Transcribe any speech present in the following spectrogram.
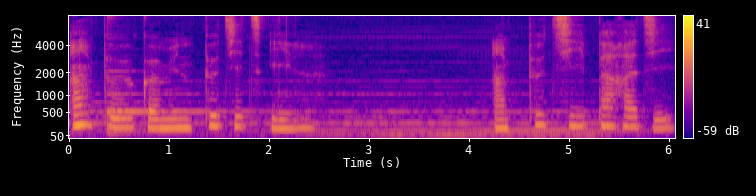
un peu comme une petite île, un petit paradis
